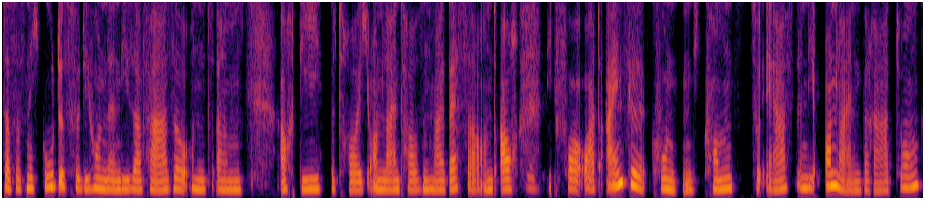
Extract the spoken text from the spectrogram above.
dass es nicht gut ist für die Hunde in dieser Phase und ähm, auch die betreue ich online tausendmal besser und auch ja. die vor Ort Einzelkunden, die kommen zuerst in die Online-Beratung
